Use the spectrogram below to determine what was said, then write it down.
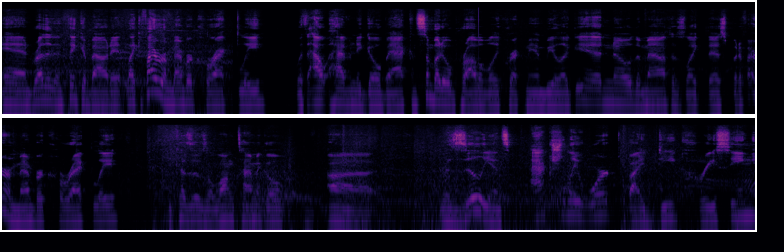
And rather than think about it, like if I remember correctly, without having to go back, and somebody will probably correct me and be like, yeah, no, the math is like this. But if I remember correctly, because it was a long time ago, uh, resilience actually worked by decreasing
